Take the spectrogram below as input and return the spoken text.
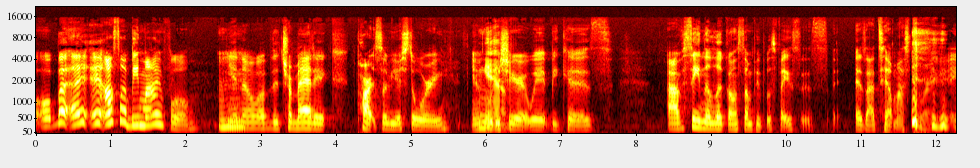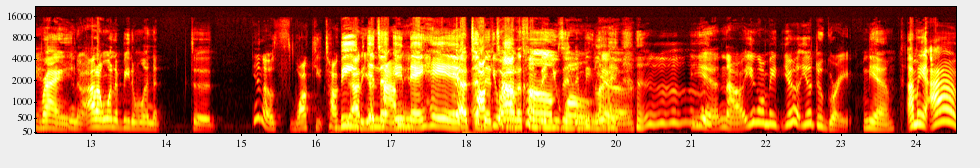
Oh, but uh, and also be mindful, you Mhm. know, of the traumatic parts of your story and who Yeah. to share it with because I've seen the look on some people's faces as I tell my story. And, Right. You know, I don't want to be the one to, to you know, walk you, talk Be you out of your in, the, time. in and- their head. Yeah, as talk you out time of something you comes and then be like, yeah. yeah, no, you're gonna be you'll you'll do great. Yeah. I mean, I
